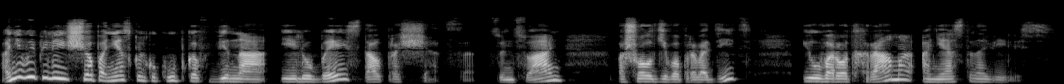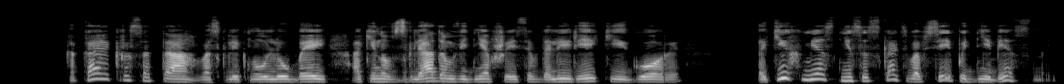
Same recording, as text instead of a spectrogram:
Они выпили еще по нескольку кубков вина, и Любэй стал прощаться. Сунь-Цуань пошел его проводить, и у ворот храма они остановились. «Какая красота!» — воскликнул Любей, окинув взглядом видневшиеся вдали реки и горы. Таких мест не сыскать во всей Поднебесной.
